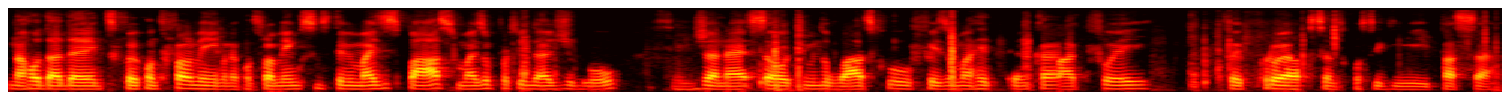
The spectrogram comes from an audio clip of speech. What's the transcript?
na rodada antes, que foi contra o Flamengo. Né? Contra o Flamengo, o Santos teve mais espaço, mais oportunidade de gol. Sim. Já nessa, o time do Vasco fez uma retranca lá que foi, foi cruel para o Santos conseguir passar.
